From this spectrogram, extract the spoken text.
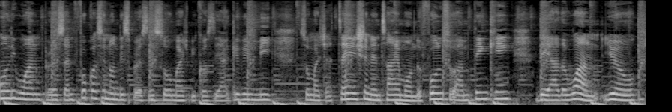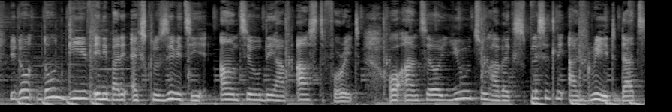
only one person, focusing on this person so much because they are giving me so much attention and time on the phone. So I'm thinking they are the one. You know, you don't don't give anybody exclusivity until they have asked for it, or until you two have explicitly agreed that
